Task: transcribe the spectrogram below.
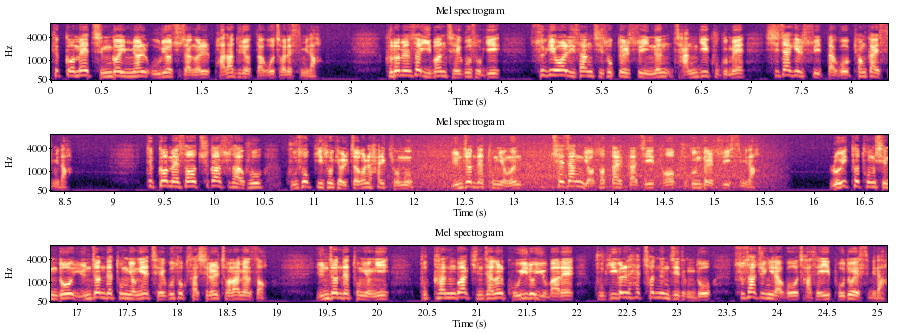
특검의 증거인멸 우려 주장을 받아들였다고 전했습니다. 그러면서 이번 재구속이 수개월 이상 지속될 수 있는 장기 구금의 시작일 수 있다고 평가했습니다. 특검에서 추가 수사 후 구속 기소 결정을 할 경우 윤 전 대통령은 최장 6달까지 더 구금될 수 있습니다. 로이터 통신도 윤 전 대통령의 재구속 사실을 전하면서 윤 전 대통령이 북한과 긴장을 고의로 유발해 국익을 해쳤는지 등도 수사 중이라고 자세히 보도했습니다.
